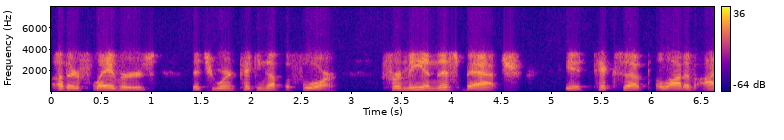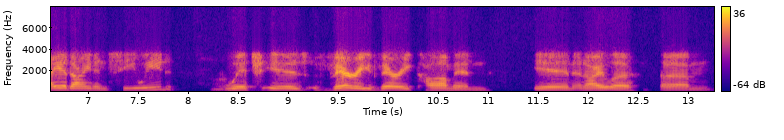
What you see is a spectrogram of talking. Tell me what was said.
other flavors that you weren't picking up before. For me in this batch, it picks up a lot of iodine and seaweed which is very, very common in an Isla um,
